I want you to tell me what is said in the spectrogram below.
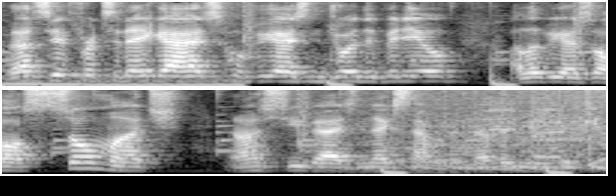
That's it for today, guys. Hope you guys enjoyed the video. I love you guys all so much. And I'll see you guys next time with another new video.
